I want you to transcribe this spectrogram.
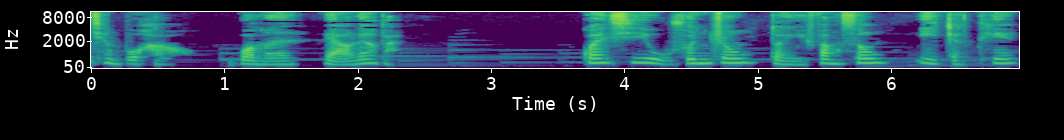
情不好，我们聊聊吧。关系五分钟等于放松一整天。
